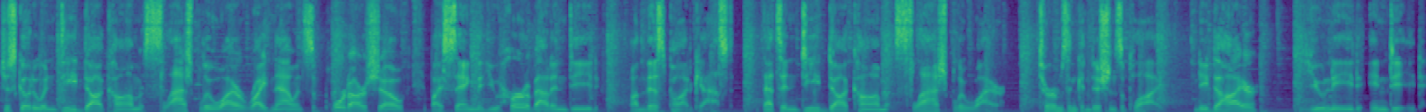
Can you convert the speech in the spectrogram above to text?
Just go to Indeed.com slash BlueWire right now and support our show by saying that you heard about Indeed on this podcast. That's Indeed.com slash BlueWire. Terms and conditions apply. Need to hire? You need Indeed.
